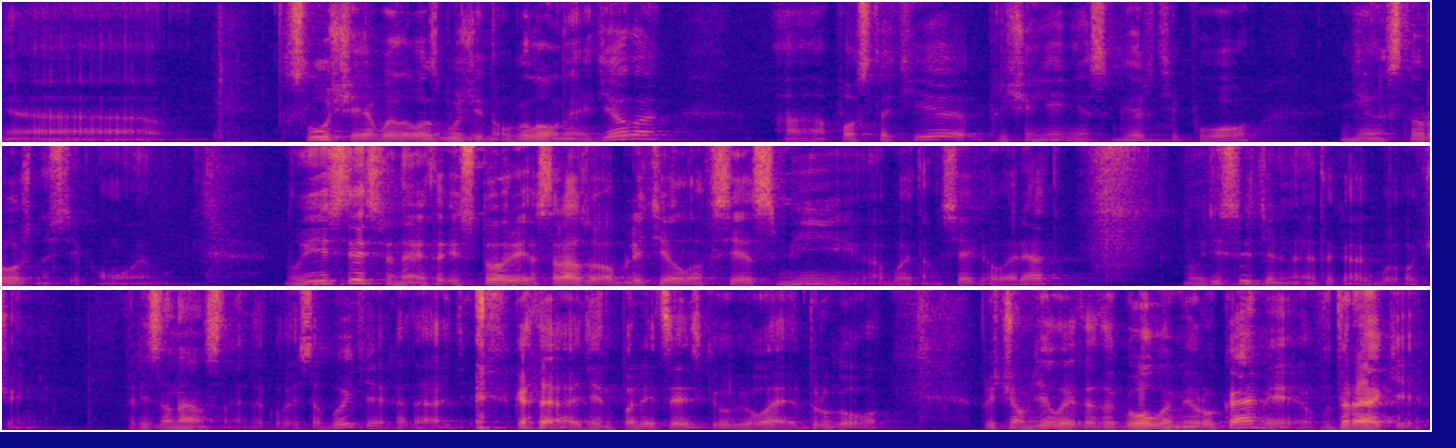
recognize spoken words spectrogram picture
э, случая было возбуждено уголовное дело а по статье причинения смерти по неосторожности, по-моему. Ну, естественно, эта история сразу облетела все СМИ, об этом все говорят. Ну, действительно, это как бы очень резонансное такое событие, когда один, когда один полицейский убивает другого. Причем делает это голыми руками в драке.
